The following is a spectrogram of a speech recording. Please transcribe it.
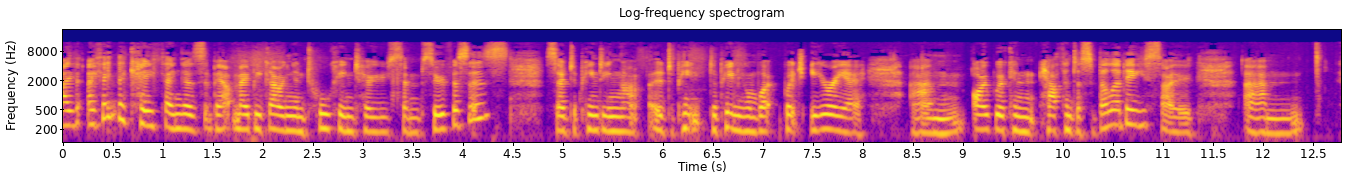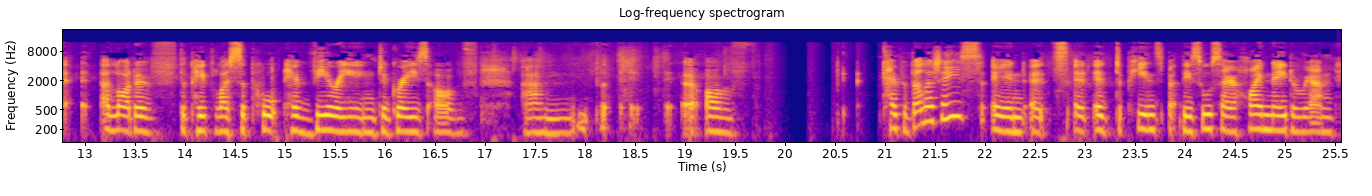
I, I think the key thing is about maybe going and talking to some services. So depending on uh, depend, depending on what which area, um, I work in health and disability. So um, a lot of the people I support have varying degrees of um, of capabilities and it's it, it depends but there's also a high need around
